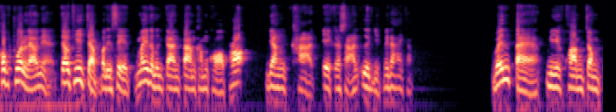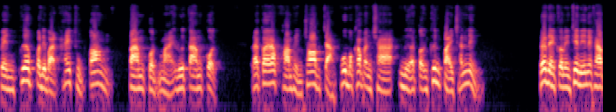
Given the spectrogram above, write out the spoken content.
ครบถ้วนแล้วเนี่ยเจ้าที่จับปฏิเสธไม่ดำเนินการตามคำขอ เพราะยังขาดเอกสารอื่นอีกไม่ได้ครับ เว้นแต่มีความจำเป็นเพื่อปฏิบัติให้ถูกต้องตามกฎหมายหรือตามกฎและก็ได้รับความเห็นชอบจากผู้บังคับบัญชาเหนือตนขึ้นไปชั้นหนึ่ง และในกรณีเช่นนี้นะครับ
